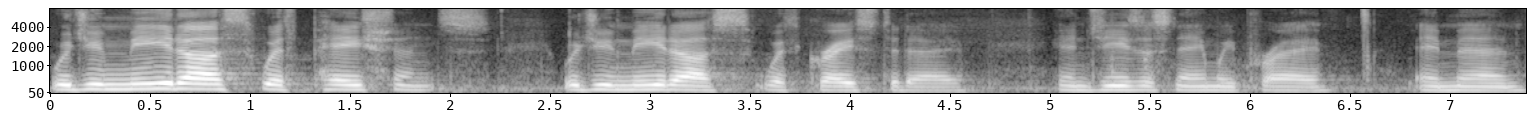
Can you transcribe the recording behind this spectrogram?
Would you meet us with patience? Would you meet us with grace today? In Jesus' name we pray. Amen.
